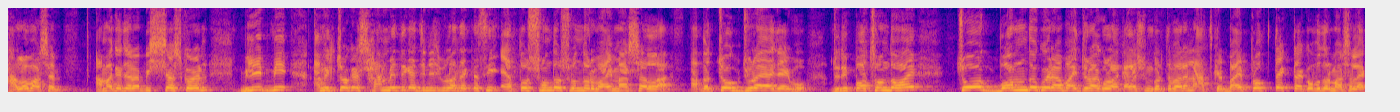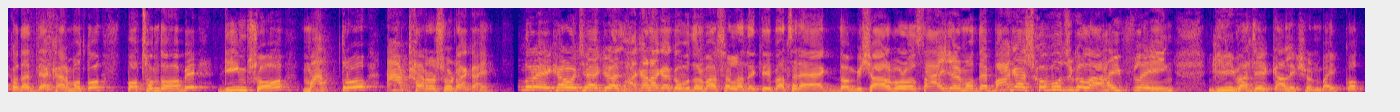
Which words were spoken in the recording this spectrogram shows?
ভালোবাসেন আমাকে যারা বিশ্বাস করেন বিলিভ মি আমি চোখের সামনে থেকে জিনিসগুলো দেখতেছি এত সুন্দর সুন্দর ভাই মার্শাল্লাহ আপনার চোখ জুড়াইয়া যাইবো। যদি পছন্দ হয় চোখ বন্ধ করে ভাই জোড়াগুলা কালেকশন করতে পারেন। আজকের ভাই প্রত্যেকটা কবুতর মার্শাল একদা দেখার মতো পছন্দ হবে। ডিম সহ মাত্র আঠারোশো টাকায়। বন্ধুরা এখানে হচ্ছে একটা ঝাঁকা নাকা কবুতর মার্শাল্লাহ দেখতেই পাচ্ছেন একদম বিশাল বড় সাইজের মধ্যে বাঘা সবুজ গোলা হাই ফ্লাইং গিরিবাজের কালেকশন ভাই। কত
